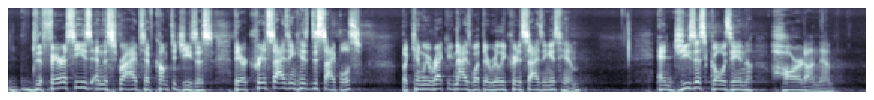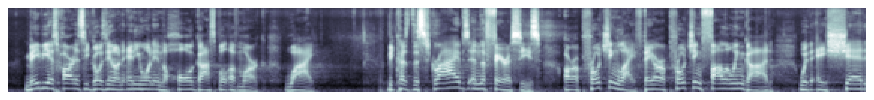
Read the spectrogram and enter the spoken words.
The Pharisees and the scribes have come to Jesus. They are criticizing his disciples, but can we recognize what they're really criticizing is him? And Jesus goes in hard on them. Maybe as hard as he goes in on anyone in the whole Gospel of Mark. Why? Because the scribes and the Pharisees are approaching life. They are approaching following God with a shed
